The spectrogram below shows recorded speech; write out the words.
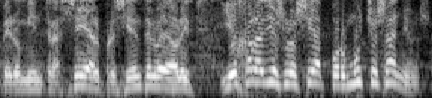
Pero mientras sea el presidente del Valladolid, y ojalá Dios lo sea por muchos años,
